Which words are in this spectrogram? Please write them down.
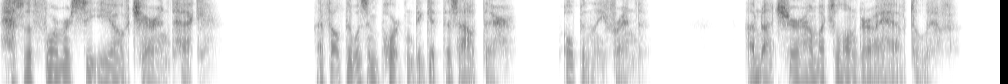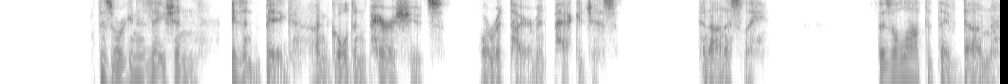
As the former CEO of Tech, I felt it was important to get this out there, openly, friend. I'm not sure how much longer I have to live. This organization isn't big on golden parachutes or retirement packages. And honestly, there's a lot that they've done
